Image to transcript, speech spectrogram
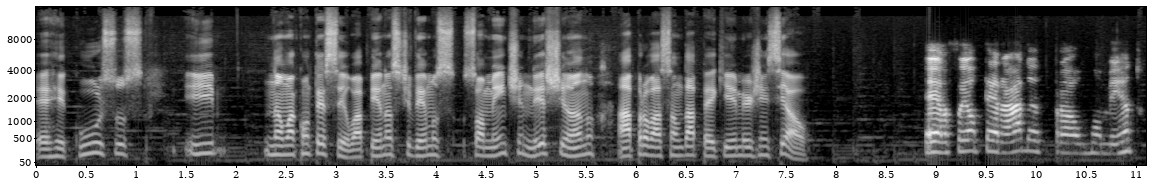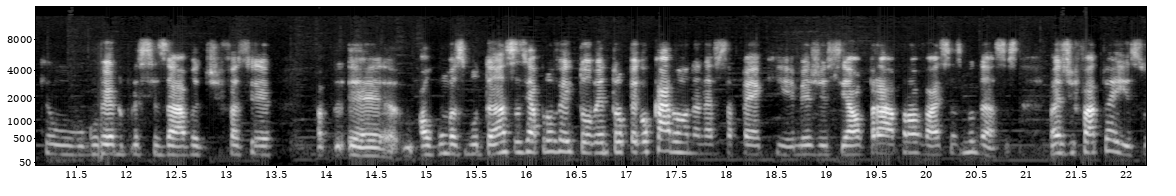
é, recursos e não aconteceu. Apenas tivemos somente neste ano a aprovação da PEC emergencial. Ela foi alterada para o momento que o governo precisava de fazer é, algumas mudanças e aproveitou, entrou, pegou carona nessa PEC emergencial para aprovar essas mudanças. Mas de fato é isso.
